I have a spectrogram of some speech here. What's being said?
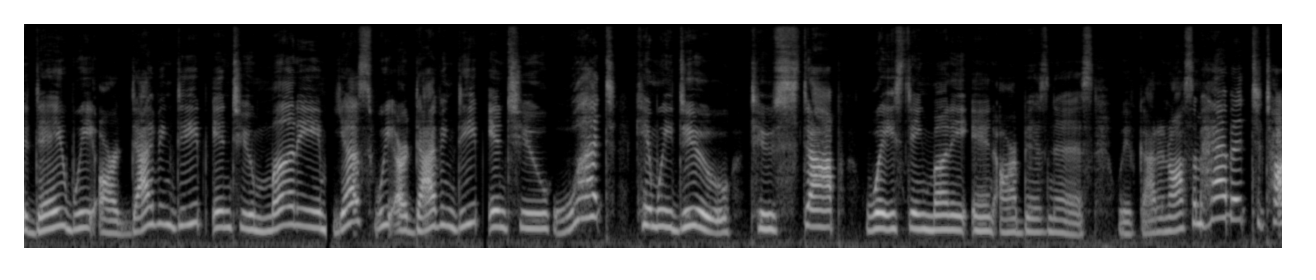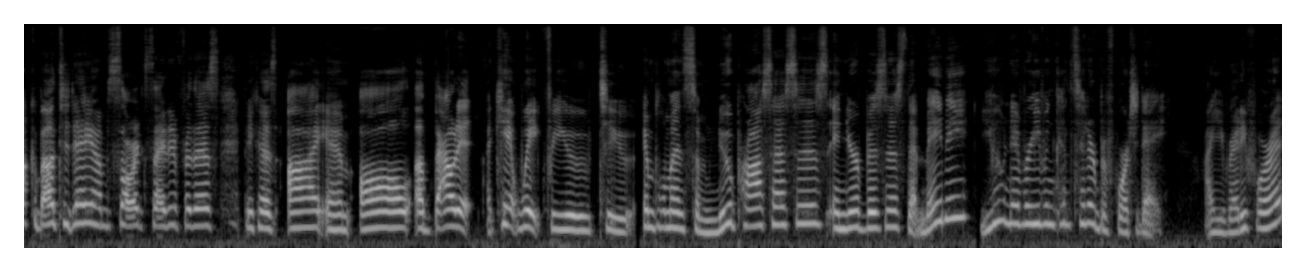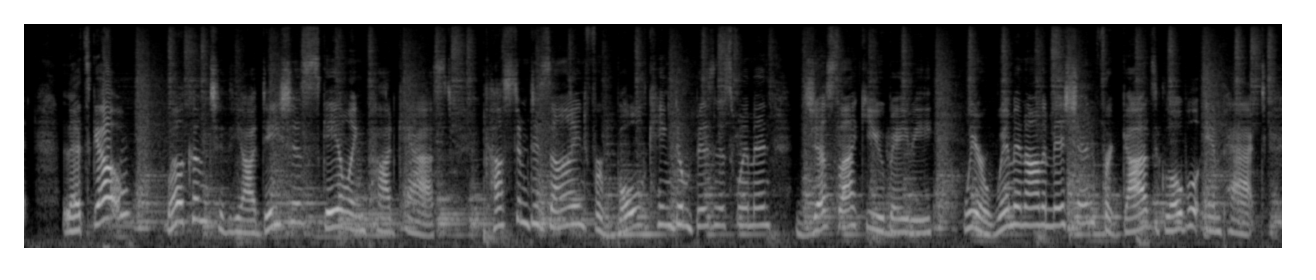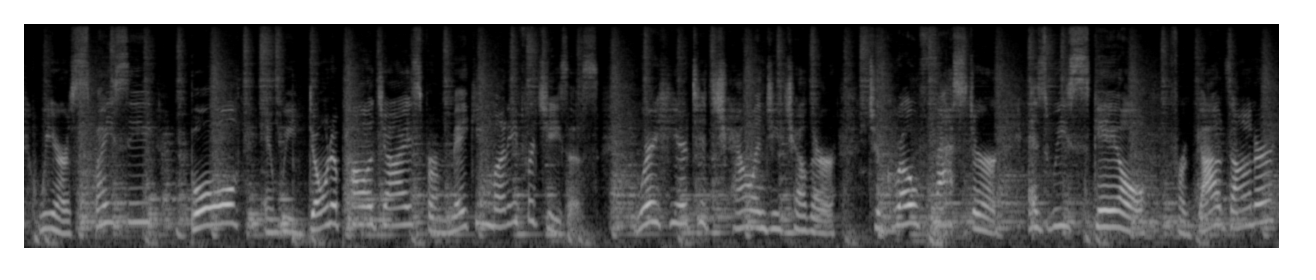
Today we are diving deep into money. Yes, we are diving deep into what can we do to stop wasting money in our business. We've got an awesome habit to talk about today. I'm so excited for this because I am all about it. I can't wait for you to implement some new processes in your business that maybe you never even considered before today. Are you ready for it? Let's go! Welcome to the Audacious Scaling Podcast, custom designed for bold kingdom businesswomen just like you, baby. We are women on a mission for God's global impact. We are spicy, bold, and we don't apologize for making money for Jesus. We're here to challenge each other, to grow faster as we scale for God's honor,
